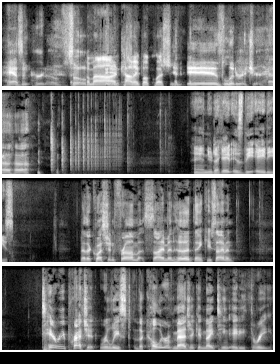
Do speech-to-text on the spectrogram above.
hasn't heard of. So Come on, it- comic book question. it is literature. Uh-huh. And your decade is the 80s. Another question from Simon Hood. Thank you, Simon. Terry Pratchett released The Color of Magic in 1983.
